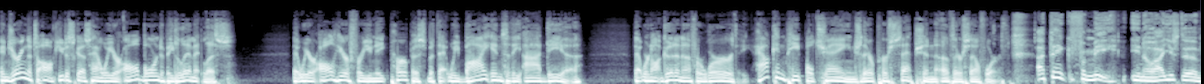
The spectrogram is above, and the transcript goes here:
And during the talk, you discuss how we are all born to be limitless, that we are all here for a unique purpose, but that we buy into the idea that we're not good enough or worthy. How can people change their perception of their self worth? I think for me, you know, I used to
